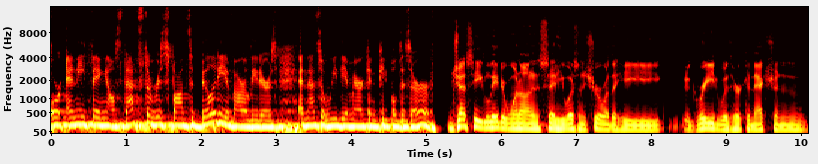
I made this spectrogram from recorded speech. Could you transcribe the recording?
or anything else. That's the responsibility of our leaders, and that's what we, the American people, deserve. Jesse later went on and said he wasn't sure whether he agreed with her connection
